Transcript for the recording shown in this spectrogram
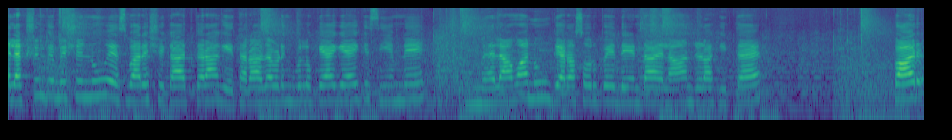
ਇਲੈਕਸ਼ਨ ਕਮਿਸ਼ਨ ਨੂੰ ਇਸ ਬਾਰੇ ਸ਼ਿਕਾਇਤ ਕਰਾਂਗੇ। ਤਾਂ ਰਾਜਾ ਵੜਿੰਗ ਵੱਲੋਂ ਕਿਹਾ ਗਿਆ ਹੈ ਕਿ ਸੀਐਮ ਨੇ ਮਹਿਲਾਵਾਂ ਨੂੰ 1100 ਰੁਪਏ ਦੇਣ ਦਾ ਐਲਾਨ ਜਿਹੜਾ ਕੀਤਾ ਹੈ। ਪਰ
